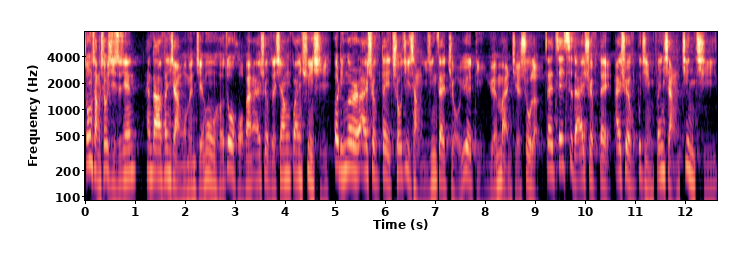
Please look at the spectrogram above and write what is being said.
中场休息时间，和大家分享我们节目合作伙伴 iCHEF 的相关讯息。二零二二 iCHEF Day 秋季场已经在九月底圆满结束了。在这次的 iCHEF Day，iCHEF 不仅分享近期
